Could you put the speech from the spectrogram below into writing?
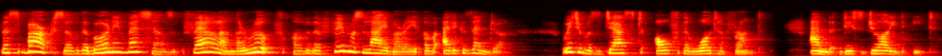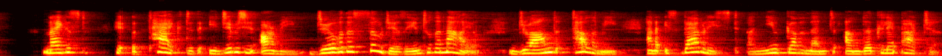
the sparks of the burning vessels fell on the roof of the famous library of Alexandria, which was just off the water front, and destroyed it. Next, he attacked the Egyptian army, drove the soldiers into the Nile, drowned Ptolemy, and established a new government under Cleopatra,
